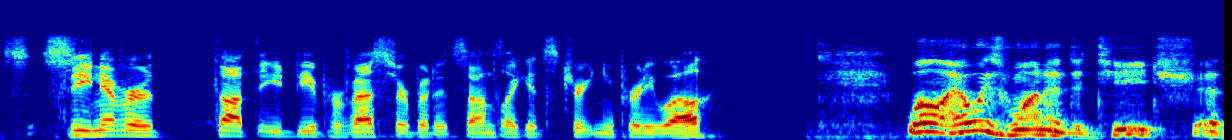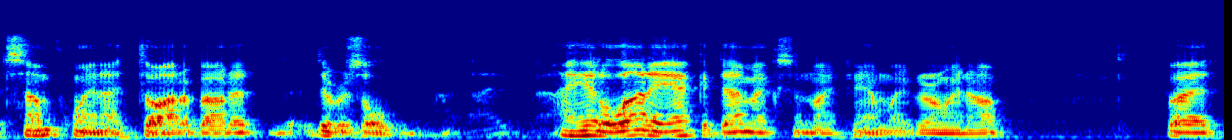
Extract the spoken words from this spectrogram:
So you never thought that you'd be a professor, but it sounds like it's treating you pretty well. Well, I always wanted to teach. At some point, I thought about it. There was a I had a lot of academics in my family growing up, but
